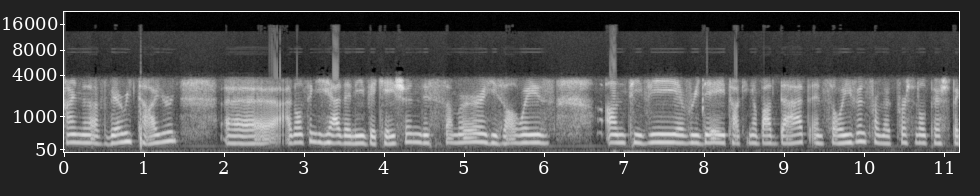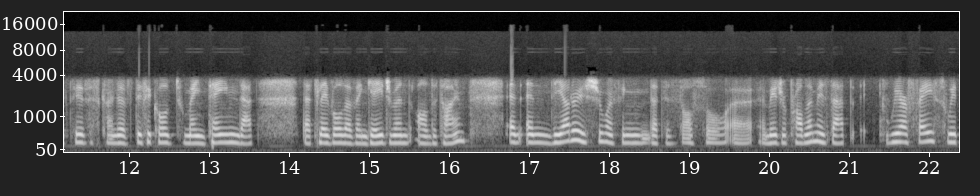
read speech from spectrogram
kind of very tired. Uh, I don't think he had any vacation this summer. He's always on TV every day talking about that, and so even from a personal perspective, it's kind of difficult to maintain that that level of engagement all the time. And and the other issue I think that is also uh, a major problem is that we are faced with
